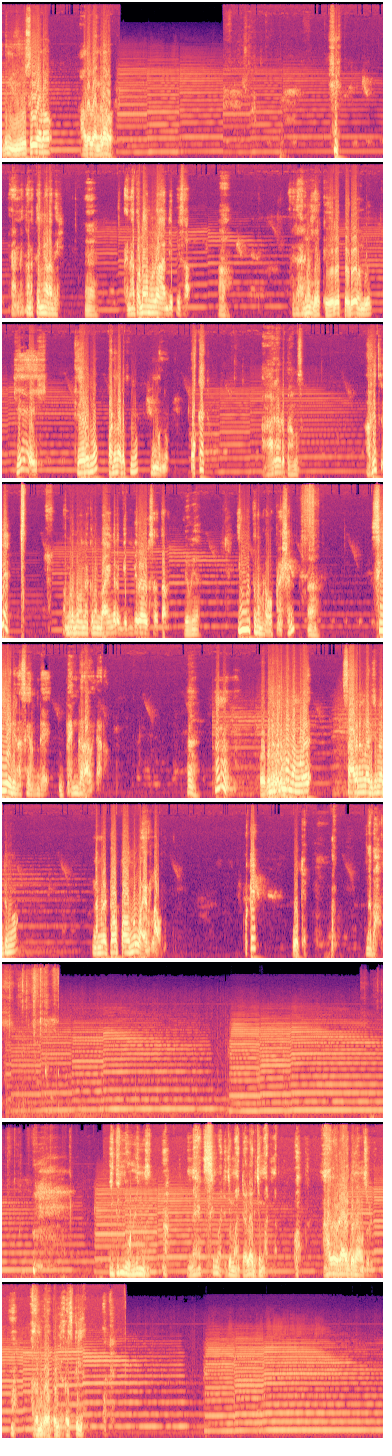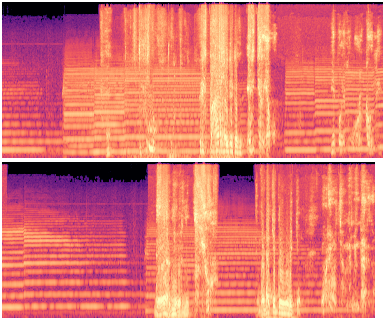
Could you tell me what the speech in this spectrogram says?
ഇത് മ്യൂസ് ചെയ്യണോ? അതോ ബംഗ്ലാവോ? രണ്ട് കണക്ക് തന്നെയാണവേ അതിനകത്തോടെ നമ്മൾ ആന്റി പിസ. ആ. ഒരു കാര്യം നമ്മൾ കേറുന്നു പണി നടത്തുന്നു മുങ്ങുന്നു ഓക്കെ. ആരാ അവിടെ താമസം? അറിയത്തില്ലേ? നമ്മളിന്ന് വന്നേക്കുന്ന ഭയങ്കര ഗംഭീരമായ ഒരു സ്ഥലത്താണ്. എവിടെയാ? ഇന്നത്തെ നമ്മുടെ ഓപ്പറേഷൻ സി ഐ ഡി നസീറിന്റെ ബംഗളാവിലാണ്. ഇവിടുന്ന് നമ്മൾ സാധനങ്ങൾ അടിച്ചു മാറ്റുന്നു. നമ്മൾ ടോപ്പ് ആവുന്നു വൈറലാവുന്നു ഓക്കെ ഓക്കെ എന്നാ ഇതിന്റെ ഉള്ളിൽ നിന്ന് മാക്സിമം അടിച്ച് മാറ്റാനുള്ള അടിച്ച് മാറ്റണം. ഓ ആകെ ഒരാളുടെ താമസമുള്ളൂ അതുകൊണ്ട് കുഴപ്പമില്ല റിസ്ക് ഇല്ല. എനിക്കറിയാമോ ഈ വരുന്നു. ഇവിടേക്ക് പോയി വിളിക്കും. എവിടെ വിളിച്ചു? മിണ്ടായിരുന്നു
